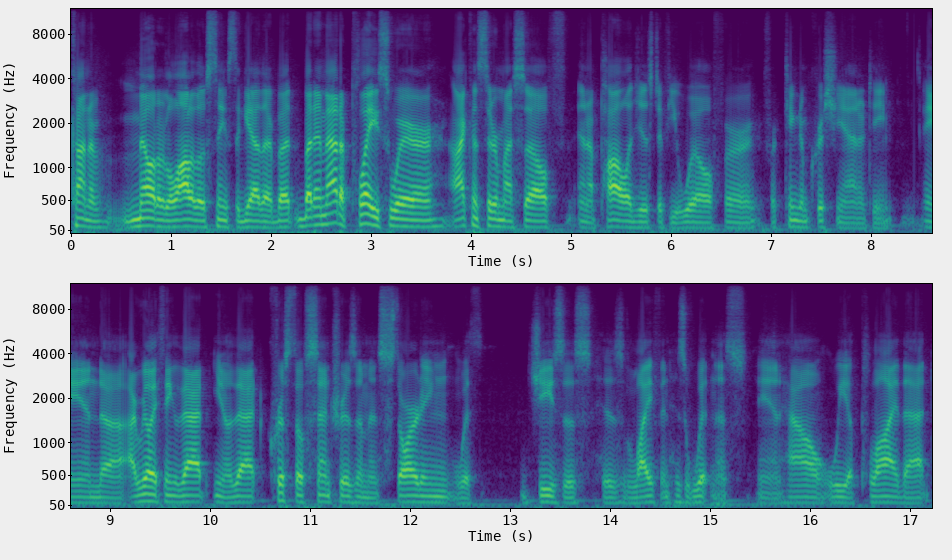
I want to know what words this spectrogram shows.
kind of melded a lot of those things together. But, but I'm at a place where I consider myself an apologist, if you will, for, for kingdom Christianity. And uh, I really think that, you know, that Christocentrism and starting with Jesus, his life and his witness, and how we apply that,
